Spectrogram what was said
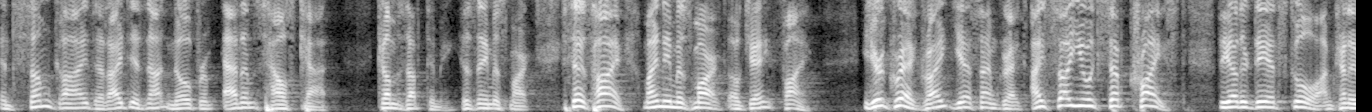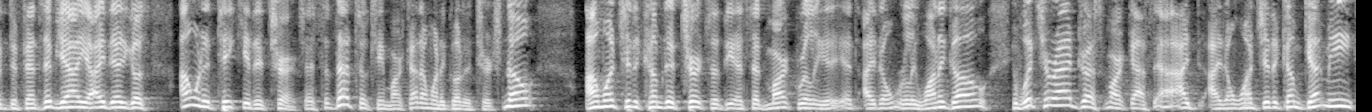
And some guy that I did not know from Adam's house cat comes up to me. His name is Mark. He says, Hi, my name is Mark. Okay, fine. You're Greg, right? Yes, I'm Greg. I saw you accept Christ the other day at school. I'm kind of defensive. Yeah, yeah, I did. He goes, I want to take you to church. I said, That's okay, Mark. I don't want to go to church. No, I want you to come to church with me. I said, Mark, really, I don't really want to go. What's your address? Mark asked. I, I don't want you to come get me.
